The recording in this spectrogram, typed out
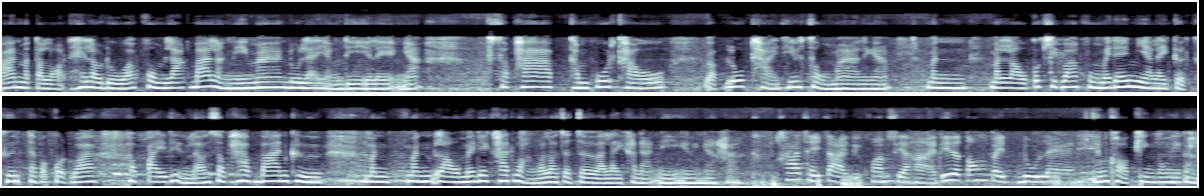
บ้านมาตลอดให้เราดูว่าผมรักบ้านหลังนี้มากดูแลอย่างดีอะไรอย่างเงี้ย สภาพคำพูดเขาแบบรูปถ่ายที่ส่งมาอะไรเงี้ยมันมันเราก็คิดว่าคงไม่ได้มีอะไรเกิดขึ้น แต่ปรากฏว่าพอไปถึงแล้วสภาพบ้านคือมันมันเราไม่ได้คาดหวังว่าเราจะเจออะไรขนาดนี้อะไรเงี้ยค่ะ ค่าใช้จ่ายหรือความเสียหายที่จะต้องไปดูแลนี่งั้นขอพิงตรงนี้ก่อน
